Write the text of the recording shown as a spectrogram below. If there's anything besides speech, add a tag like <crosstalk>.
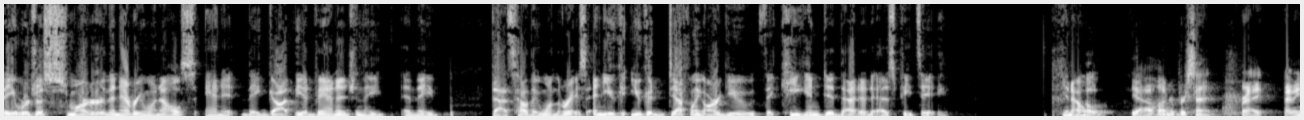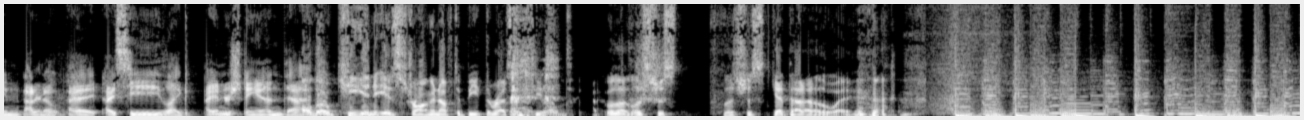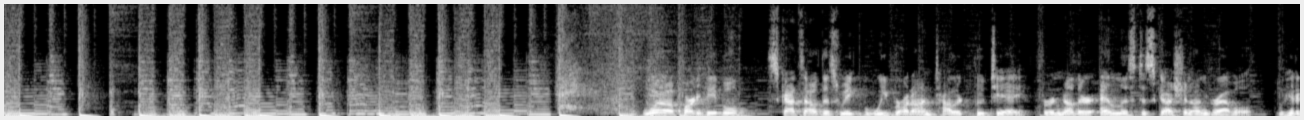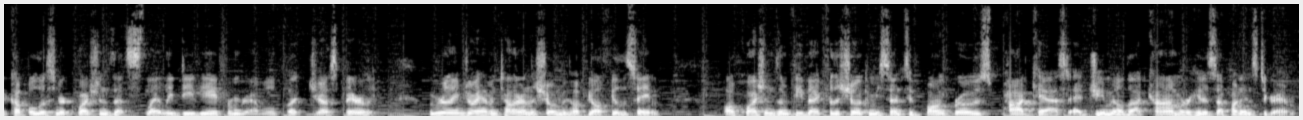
they were just smarter than everyone else, and it they got the advantage, and they and they that's how they won the race. And you you could definitely argue that Keegan did that at SBT. You know, oh yeah, hundred percent. Right. I mean, I don't know. I I see like I understand that. Although Keegan is strong enough to beat the rest of the field. <laughs> well, let's just let's just get that out of the way. <laughs> up, party people? Scott's out this week, but we brought on Tyler Cloutier for another endless discussion on gravel. We hit a couple listener questions that slightly deviate from gravel, but just barely. We really enjoy having Tyler on the show, and we hope you all feel the same. All questions and feedback for the show can be sent to bonkbrospodcast at gmail.com or hit us up on Instagram.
